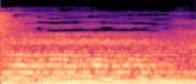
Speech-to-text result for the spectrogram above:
casa.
